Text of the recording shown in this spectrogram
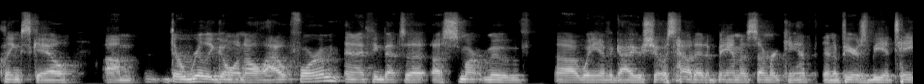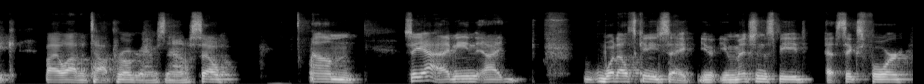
Clinkscale, um, they're really going all out for him. And I think that's a, a smart move uh, when you have a guy who shows out at a Bama summer camp and appears to be a take by a lot of top programs now. So, um, so yeah, I mean, I, what else can you say? You, you mentioned the speed at six four.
